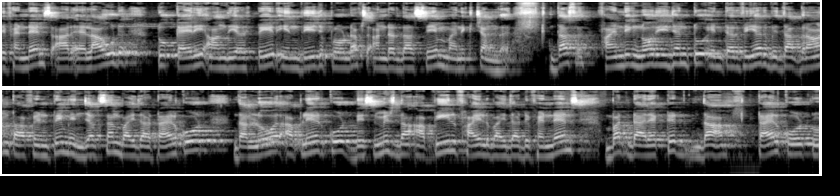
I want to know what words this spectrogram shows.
defendants are allowed to carry on their trade in these products under the same manichand thus finding no reason to interfere with the grant of interim injunction by the trial court the lower appellate court dismissed the appeal filed by the defendants but directed the trial court to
